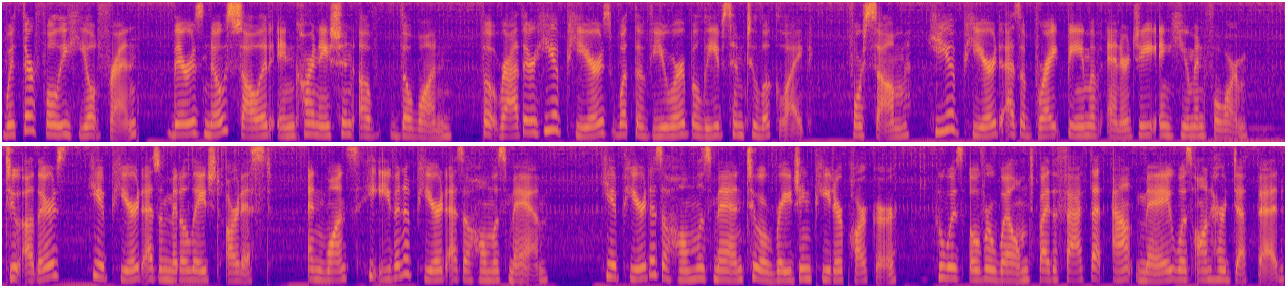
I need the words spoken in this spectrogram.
with their fully healed friend. There is no solid incarnation of the One, but rather he appears what the viewer believes him to look like. For some, he appeared as a bright beam of energy in human form. To others, he appeared as a middle-aged artist. And once, he even appeared as a homeless man. He appeared as a homeless man to a raging Peter Parker, who was overwhelmed by the fact that Aunt May was on her deathbed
